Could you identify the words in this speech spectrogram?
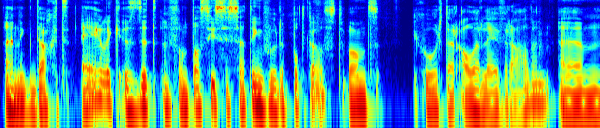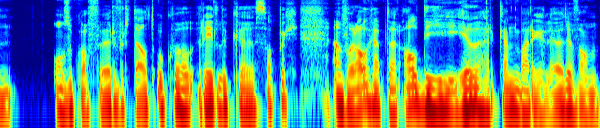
en ik dacht, eigenlijk is dit een fantastische setting voor de podcast, want je hoort daar allerlei verhalen. Ehm, onze coiffeur vertelt ook wel redelijk eh, sappig. En vooral, je hebt daar al die heel herkenbare geluiden van,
